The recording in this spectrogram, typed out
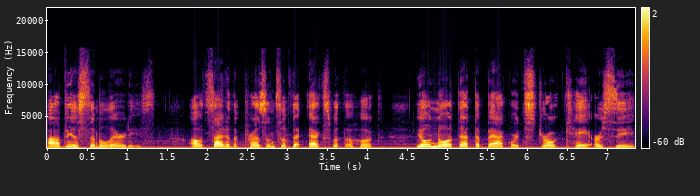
obvious similarities. Outside of the presence of the X with the hook, you'll note that the backward stroke K or C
